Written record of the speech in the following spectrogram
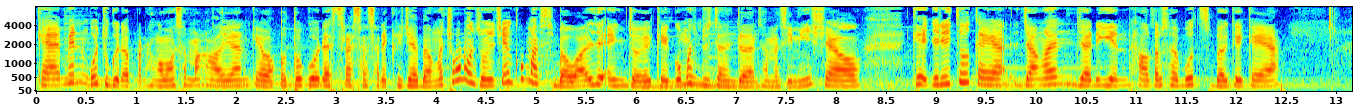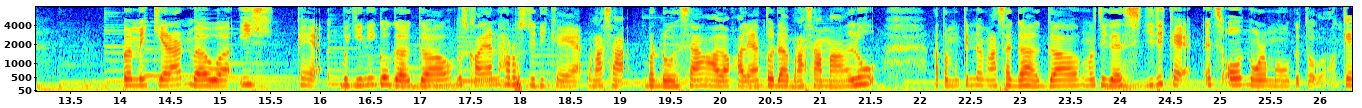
Kayak I mean gue juga udah pernah ngomong sama kalian. Kayak waktu tuh gue udah stres stres kerja banget. Cuman ujung-ujungnya gue masih bawa aja enjoy. Kayak gue masih bisa jalan-jalan sama si Michelle. Kayak jadi tuh kayak jangan jadiin hal tersebut sebagai kayak pemikiran bahwa ih kayak begini gue gagal. Terus kalian harus jadi kayak merasa berdosa kalau kalian tuh udah merasa malu atau mungkin udah merasa gagal ngerti guys jadi kayak it's all normal gitu loh oke?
